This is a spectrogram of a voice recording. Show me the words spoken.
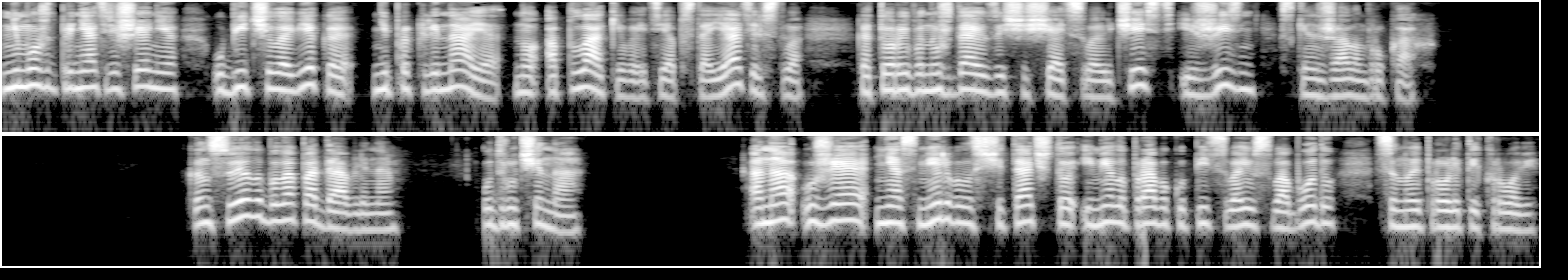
не может принять решение убить человека, не проклиная, но оплакивая те обстоятельства, которые вынуждают защищать свою честь и жизнь с кинжалом в руках. Консуэла была подавлена, удручена. Она уже не осмеливалась считать, что имела право купить свою свободу ценой пролитой крови,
